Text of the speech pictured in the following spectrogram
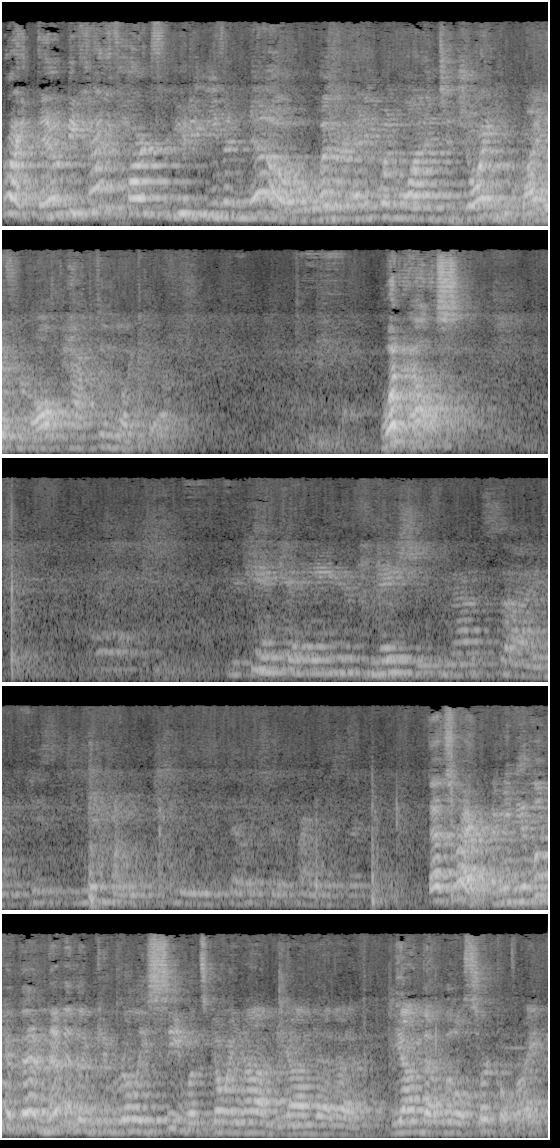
Right, and it would be kind of hard for you to even know whether anyone wanted to join you, right, if you're all packed in like that. What else? You can't get any information from outside, you're just limited to those who are part of the circle. That's right. I mean, you look at them; none of them can really see what's going on beyond that uh, beyond that little circle, right?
